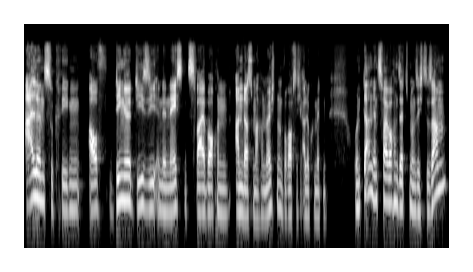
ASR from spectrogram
allen zu kriegen auf Dinge, die sie in den nächsten zwei Wochen anders machen möchten und worauf sich alle committen. Und dann in zwei Wochen setzt man sich zusammen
